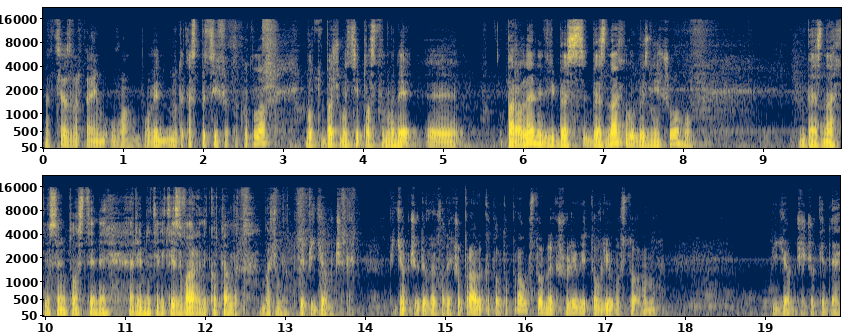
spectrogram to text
На це звертаємо увагу, бо він ну, така специфіка котла, бо тут бачимо ці пластини, вони е, паралельні дві, без, без нахилу, без нічого. Без нахилу самі пластини рівненькі, такий зварений котелик. Бачимо, де підйомчик. Підйомчик до виходу. Якщо правий котел, то в праву сторону, якщо лівий, то в ліву сторону. Підйомчичок іде.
